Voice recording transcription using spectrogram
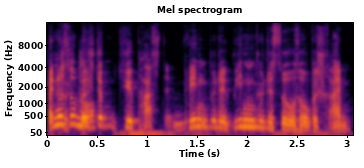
Wenn du so einen bestimmten Typ hast, wen, würde, wen würdest du so beschreiben?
